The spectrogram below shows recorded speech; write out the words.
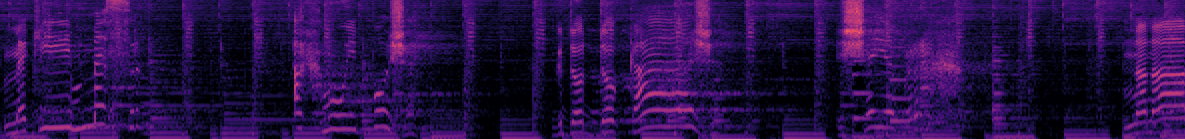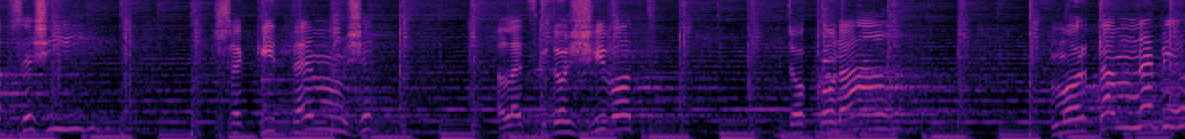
Meký mesr, ach můj bože, kdo dokáže, že je vrah na nábřeží řeky temže, lec kdo život dokoná. Mor tam nebyl,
